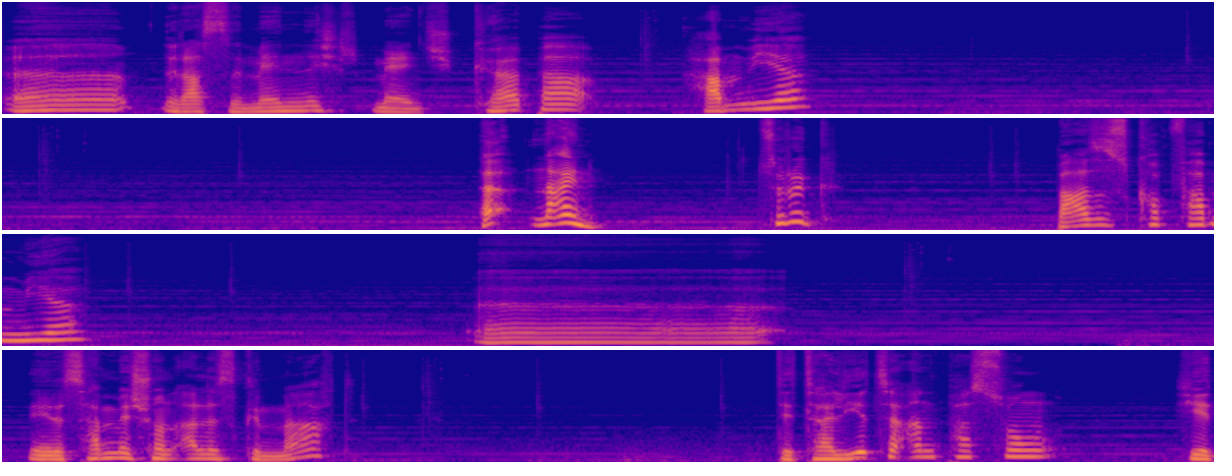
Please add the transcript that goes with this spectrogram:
Äh, Rasse männlich, Mensch. Körper haben wir. Nein! Zurück! Basiskopf haben wir. Äh. Ne, das haben wir schon alles gemacht. Detaillierte Anpassung. Hier,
